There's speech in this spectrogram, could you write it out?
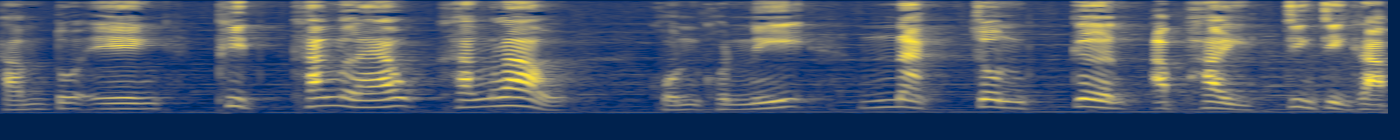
ทำตัวเองผิดครั้งแล้วครั้งเล่า คนคนนี้หนักจนเกินอภัยจริง ๆ ครับ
